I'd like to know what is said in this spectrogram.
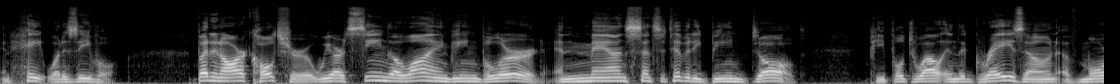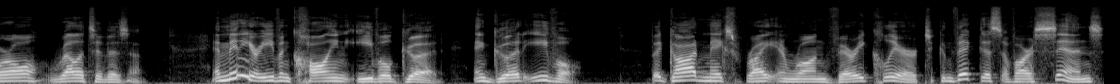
and hate what is evil. But in our culture, we are seeing the line being blurred and man's sensitivity being dulled. People dwell in the gray zone of moral relativism. And many are even calling evil good and good evil. But God makes right and wrong very clear to convict us of our sins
